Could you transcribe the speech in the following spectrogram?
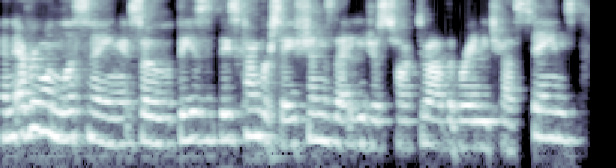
and everyone listening, so these these conversations that you just talked about, the brandi Chastains,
